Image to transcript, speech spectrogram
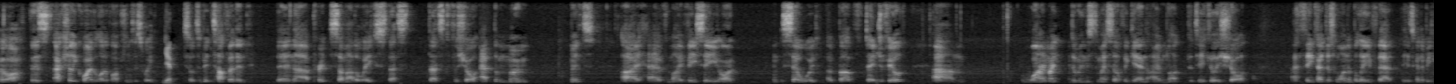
Oh, there's actually quite a lot of options this week. Yep. So it's a bit tougher than than uh, some other weeks. That's that's for sure. At the moment, I have my VC on Selwood above Dangerfield. Um, why am I doing this to myself again? I'm not particularly sure. I think I just want to believe that he's going to be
